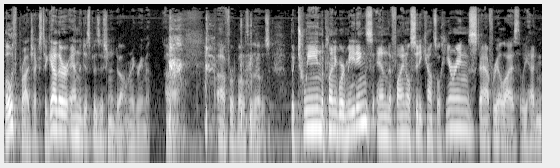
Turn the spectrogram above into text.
both projects together and the disposition and development agreement uh, uh, for both of those. Between the planning board meetings and the final city council hearings, staff realized that we hadn't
